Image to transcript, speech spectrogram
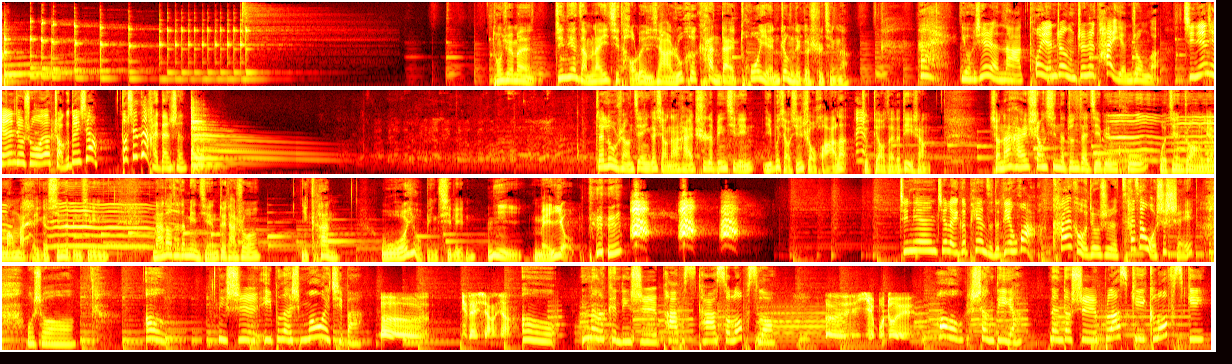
同学们，今天咱们来一起讨论一下如何看待拖延症这个事情呢？哎，有些人呐，拖延症真是太严重了。几年前就说要找个对象，到现在还单身。在路上见一个小男孩吃着冰淇淋，一不小心手滑了，就掉在了地上。小男孩伤心的蹲在街边哭。我见状，连忙买了一个新的冰淇淋。拿到他的面前，对他说：“你看，我有冰淇淋，你没有。今天接了一个骗子的电话，开口就是猜猜我是谁。我说：“哦，你是 e b l a s h m o i c h 吧？呃，你再想想。哦，那肯定是 Popstar 咯。呃，也不对。哦，上帝呀、难道是 Blasky Klovsky？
